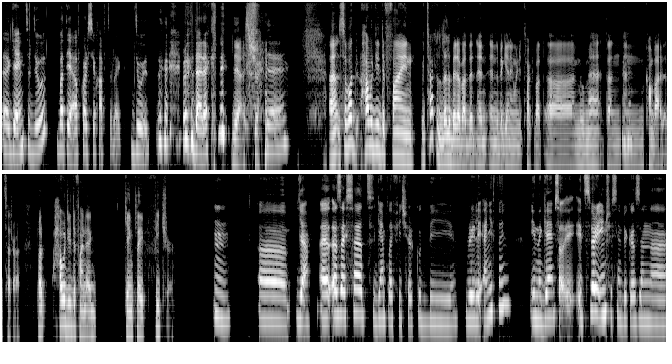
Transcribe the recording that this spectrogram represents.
a game to do, but yeah, of course, you have to like do it directly. Yeah, sure. Yeah. Uh, so what? How would you define? We talked a little bit about that in, in the beginning when you talked about uh, movement and, mm-hmm. and combat, etc. But how would you define a gameplay feature? Mm. Uh, yeah, as I said, gameplay feature could be really anything in a game. So it's very interesting because in uh,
